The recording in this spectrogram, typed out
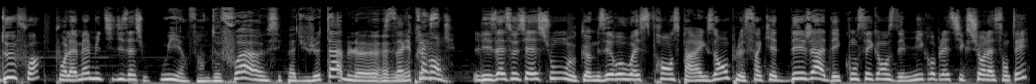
deux fois pour la même utilisation. Oui, enfin deux fois, euh, c'est pas du jetable, euh, Exactement. Les associations euh, comme Zero Waste France, par exemple, s'inquiètent déjà des conséquences des microplastiques sur la santé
